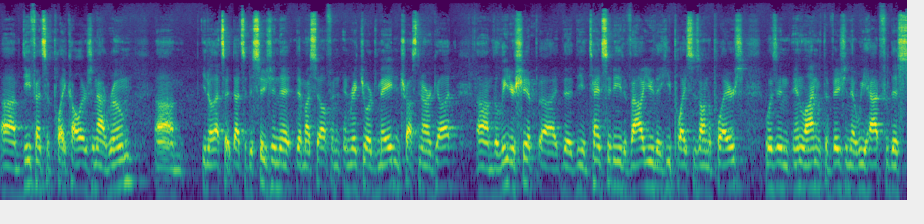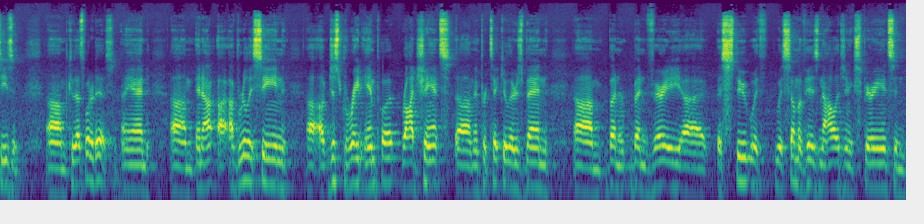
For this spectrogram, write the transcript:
uh, defensive play callers in that room. Um, you know, that's a that's a decision that, that myself and, and Rick George made and trusting our gut. Um, the leadership, uh, the the intensity, the value that he places on the players was in, in line with the vision that we had for this season, because um, that's what it is. And um, and I, have really seen uh, just great input. Rod Chance, in particular, has been um, been been very uh, astute with with some of his knowledge and experience, and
